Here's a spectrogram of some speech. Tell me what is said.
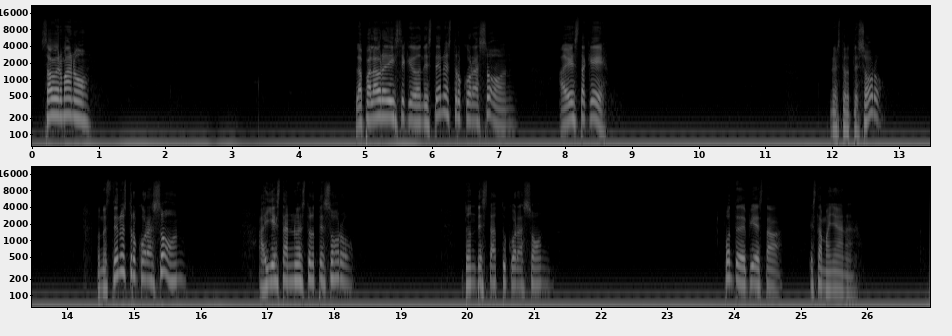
¿Sabe, hermano? La palabra dice que donde esté nuestro corazón, Ahí está qué? Nuestro tesoro. Donde esté nuestro corazón, ahí está nuestro tesoro. ¿Dónde está tu corazón? Ponte de pie esta, esta mañana.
